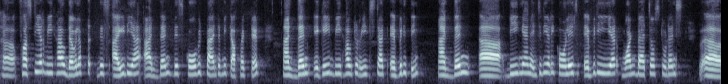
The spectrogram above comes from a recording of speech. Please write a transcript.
uh, first year we have developed this idea and then this COVID pandemic affected. And then again we have to restart everything and then uh, being an engineering college every year one batch of students uh,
